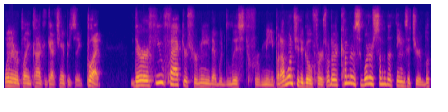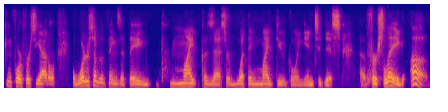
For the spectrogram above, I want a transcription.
when they were playing CONCACAF Champions League. But there are a few factors for me that would list for me, but I want you to go first. What are what are some of the things that you're looking for for Seattle, or what are some of the things that they might possess, or what they might do going into this uh, first leg of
